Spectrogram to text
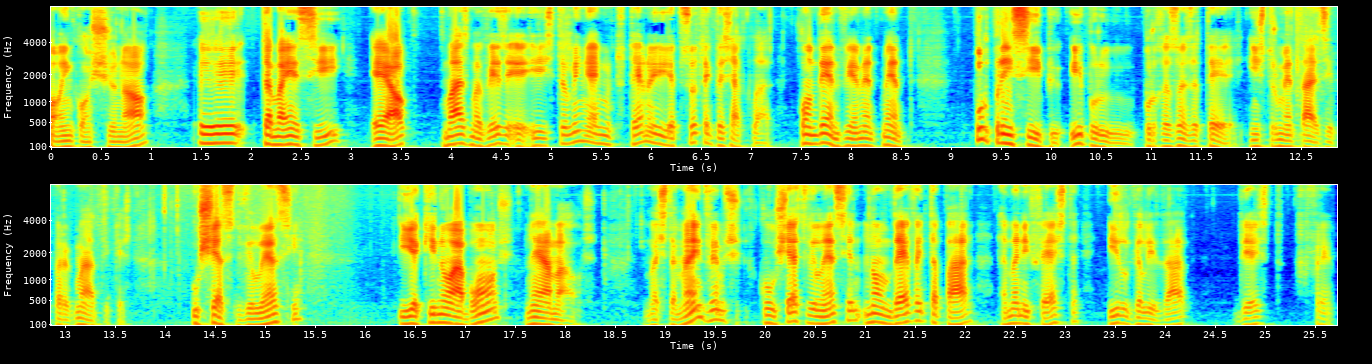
ou inconstitucional, eh, também assim é algo, mais uma vez, esta linha é muito ténue e a pessoa tem que deixar claro. Condeno veementemente, por princípio e por, por razões até instrumentais e pragmáticas, o excesso de violência, e aqui não há bons nem há maus. Mas também devemos, com o excesso de violência, não devem tapar a manifesta ilegalidade deste referendo.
